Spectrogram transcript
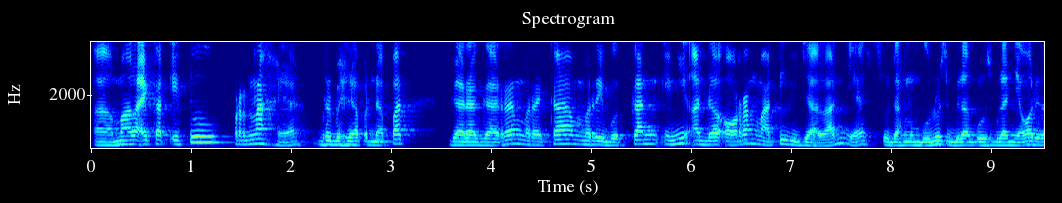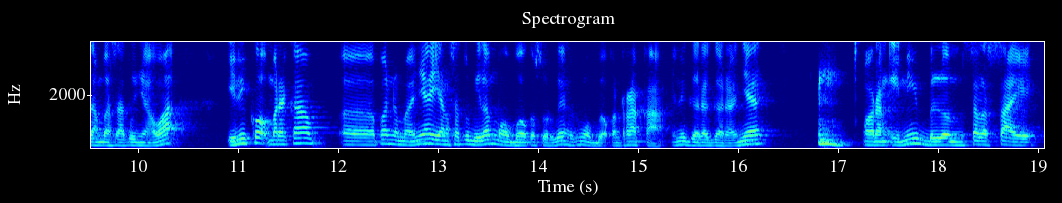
uh, malaikat itu pernah ya berbeda pendapat gara-gara mereka meributkan ini ada orang mati di jalan ya sudah membunuh 99 nyawa ditambah satu nyawa. Ini kok mereka uh, apa namanya yang satu bilang mau bawa ke surga yang satu mau bawa ke neraka. Ini gara-garanya orang ini belum selesai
